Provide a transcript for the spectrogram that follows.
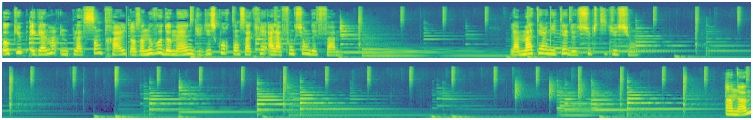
occupe également une place centrale dans un nouveau domaine du discours consacré à la fonction des femmes. La maternité de substitution. Un homme,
